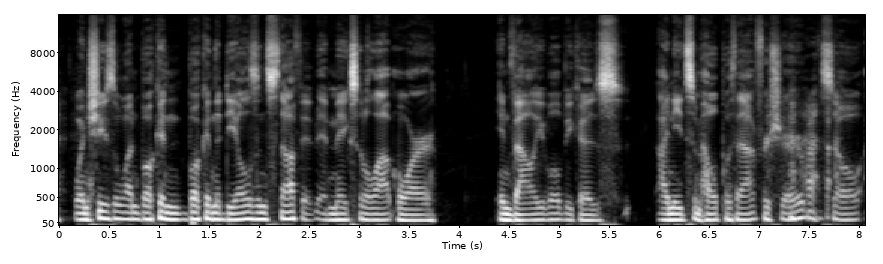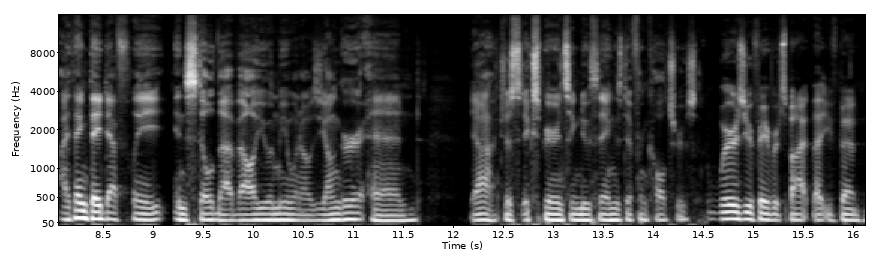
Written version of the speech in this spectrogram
when she's the one booking booking the deals and stuff, it, it makes it a lot more invaluable because I need some help with that for sure. so I think they definitely instilled that value in me when I was younger, and yeah, just experiencing new things, different cultures. Where's your favorite spot that you've been?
